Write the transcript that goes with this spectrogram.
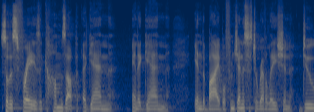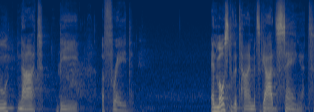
So, this phrase, it comes up again and again in the Bible, from Genesis to Revelation do not be afraid. And most of the time, it's God saying it.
